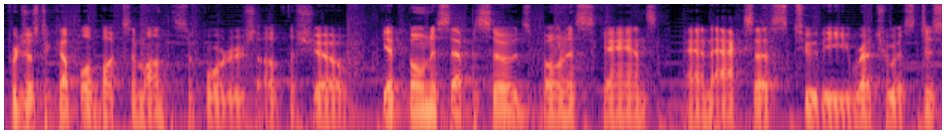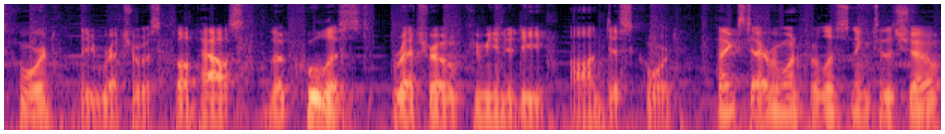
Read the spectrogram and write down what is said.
For just a couple of bucks a month, supporters of the show get bonus episodes, bonus scans, and access to the Retroist Discord, the Retroist Clubhouse, the coolest retro community on Discord. Thanks to everyone for listening to the show,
